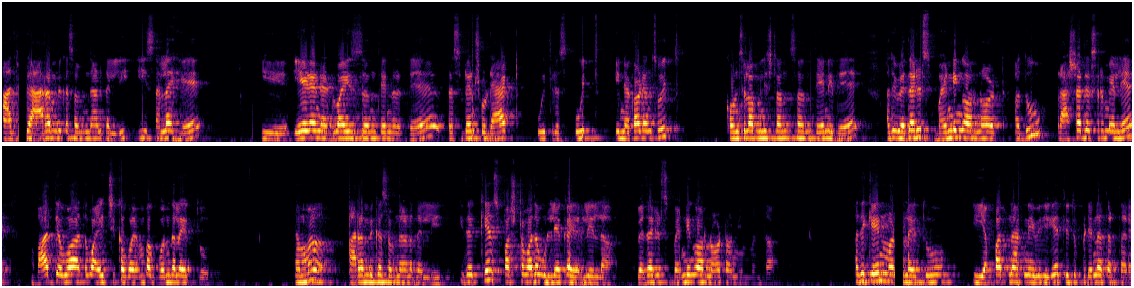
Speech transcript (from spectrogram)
ಆದ್ರೆ ಆರಂಭಿಕ ಸಂವಿಧಾನದಲ್ಲಿ ಈ ಸಲಹೆ ಈ ಏಡ್ ಅಂಡ್ ಅಡ್ವೈಸ್ ಅಂತ ಏನಿರುತ್ತೆ president should act with with in accordance with council of ministers ಅಂತ ಏನಿದೆ, ಅದು whether it's binding or not ಅದು ರಾಷ್ಟ್ರಾಧ್ಯಕ್ಷರ ಮೇಲೆ ಬಾಧ್ಯವ ಅಥವಾ ಐಚ್ಛಿಕವ ಎಂಬ ಗೊಂದಲ ಇತ್ತು. ನಮ್ಮ ಆರಂಭಿಕ ಸಂವಿಧಾನದಲ್ಲಿ ಇದಕ್ಕೆ ಸ್ಪಷ್ಟವಾದ ಉಲ್ಲೇಖ ಇರಲಿಲ್ಲ whether it's binding or not on him ಅಂತ. ಅದಕ್ಕೆ ಏನ್ ಮಾಡಲಾಯ್ತು ಈ ಎಪ್ಪತ್ನಾಲ್ಕನೇ ವಿಧಿಗೆ ತಿದ್ದುಪಡಿಯನ್ನ ತರ್ತಾರೆ.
